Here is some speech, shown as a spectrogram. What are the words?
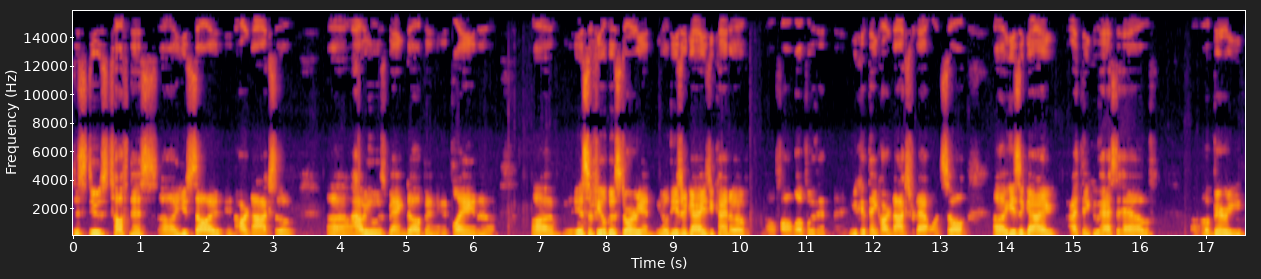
this dude's toughness. Uh, you saw it in Hard Knocks of uh, how he was banged up and, and playing. Uh, um, it's a feel good story, and you know these are guys you kind of you know, fall in love with, and you can thank Hard Knocks for that one. So uh, he's a guy I think who has to have a very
